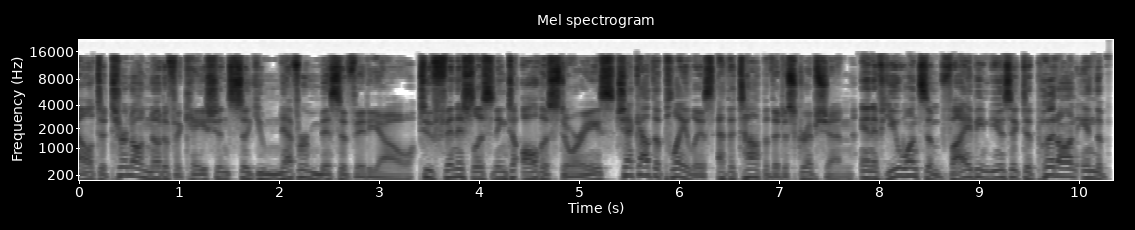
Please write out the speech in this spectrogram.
bell to turn on notifications so you never miss a video. To finish listening to all the stories, check out the playlist at the top of the description. And if you want some vibey music to put on in the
